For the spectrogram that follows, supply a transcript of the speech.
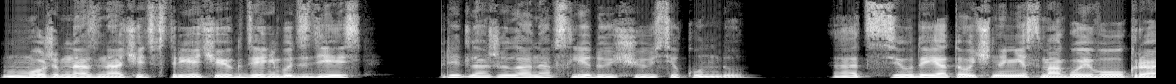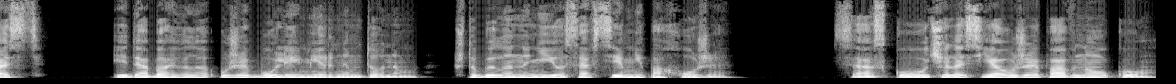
можем назначить встречу где-нибудь здесь», предложила она в следующую секунду. «Отсюда я точно не смогу его украсть и добавила уже более мирным тоном, что было на нее совсем не похоже. «Соскучилась я уже по внуку.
